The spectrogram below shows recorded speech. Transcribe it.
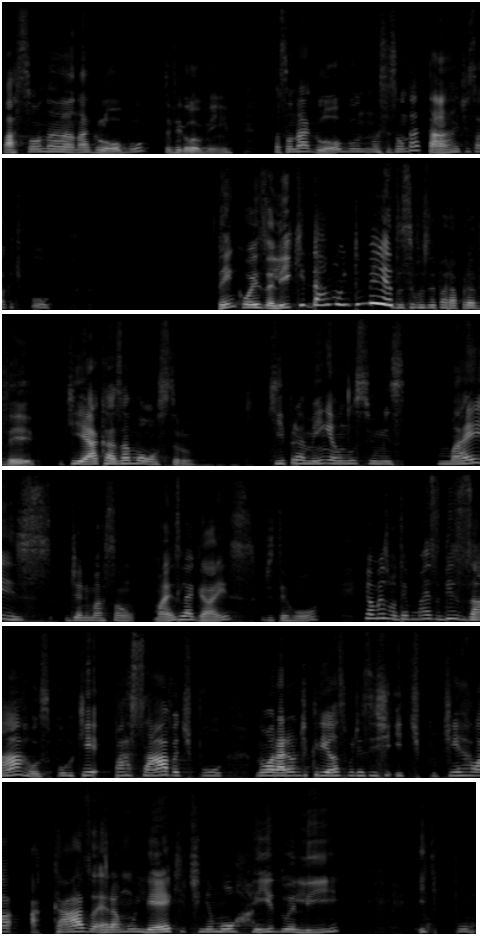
passou na, na Globo, TV Globinho, passou na Globo, numa sessão da tarde, só que tipo tem coisa ali que dá muito medo se você parar pra ver, que é a Casa Monstro, que para mim é um dos filmes mais de animação mais legais de terror e ao mesmo tempo mais bizarros, porque passava, tipo, no horário onde criança podia assistir. E, tipo, tinha lá. A casa era a mulher que tinha morrido ali. E, tipo,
